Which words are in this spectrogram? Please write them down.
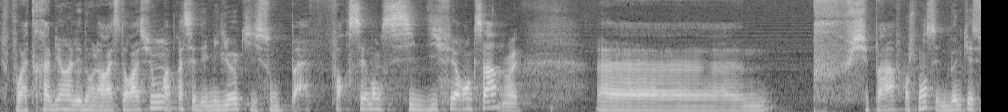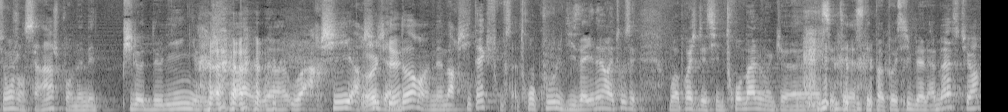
je pourrais très bien aller dans la restauration. Après, c'est des milieux qui sont pas forcément si différents que ça. Ouais. Euh, je sais pas, franchement, c'est une bonne question, j'en sais rien. Je pourrais même être pilote de ligne ou, archi. Archi, j'adore, même architecte, je trouve ça trop cool, designer et tout. Bon, après, je dessine trop mal, donc euh, c'était pas possible à la base, tu vois.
